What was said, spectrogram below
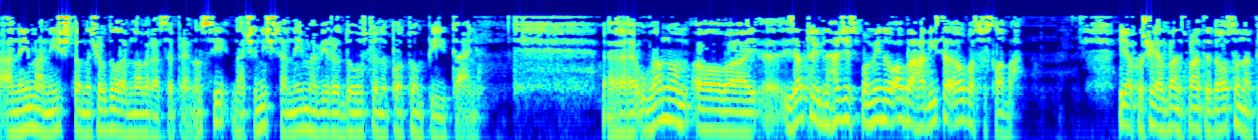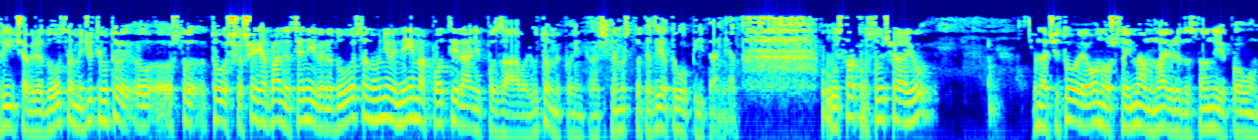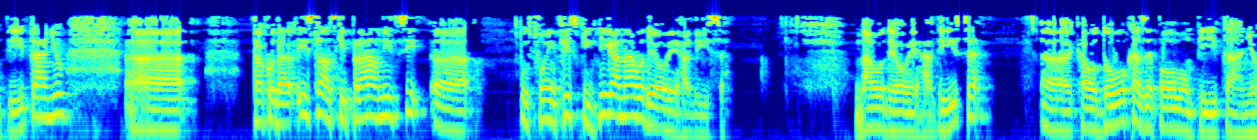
A nema ništa, znači ovdje novera se prenosi, znači ništa nema vjerodostojno po tom pitanju. uglavnom, ovaj, zato Ibn Hađer spomenuo oba hadisa, oba su slaba iako Šeha Alban smatra da osnovna priča vjerodostojna, međutim to, što, to što Šeha Alban ocjenjuje vjerodostojno, u njoj nema potiranje po zavoju, u tome je pojenta, znači ne možete dokazivati ovo pitanje. U svakom slučaju, znači to je ono što imamo najvjerodostojnije po ovom pitanju, e, tako da islamski pravnici e, u svojim fiskim knjigama navode ove hadise. Navode ove hadise e, kao dokaze po ovom pitanju.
